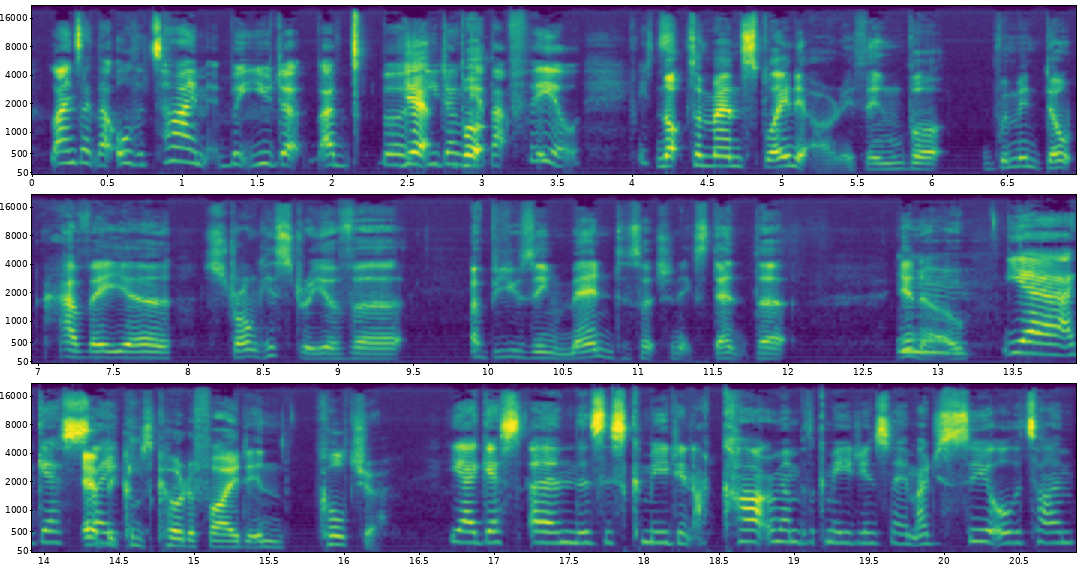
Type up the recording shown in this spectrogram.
lines like that all the time, but you don't. Uh, but Yeah, you don't but- get that feel. It's, Not to mansplain it or anything, but women don't have a uh, strong history of uh, abusing men to such an extent that you know Mm, Yeah, I guess. it like, becomes codified in culture. Yeah, I guess um, there's this comedian. I can't remember the comedian's name. I just see it all the time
